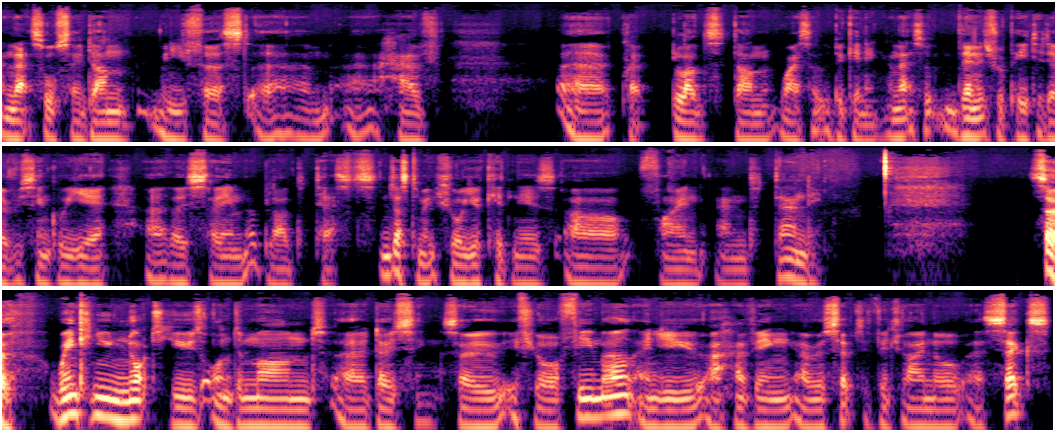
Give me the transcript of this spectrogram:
and that's also done when you first um, uh, have uh, PrEP bloods done right at the beginning, and that's then it's repeated every single year. Uh, those same blood tests, and just to make sure your kidneys are fine and dandy. So, when can you not use on demand uh, dosing? So, if you're female and you are having a receptive vaginal uh, sex,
